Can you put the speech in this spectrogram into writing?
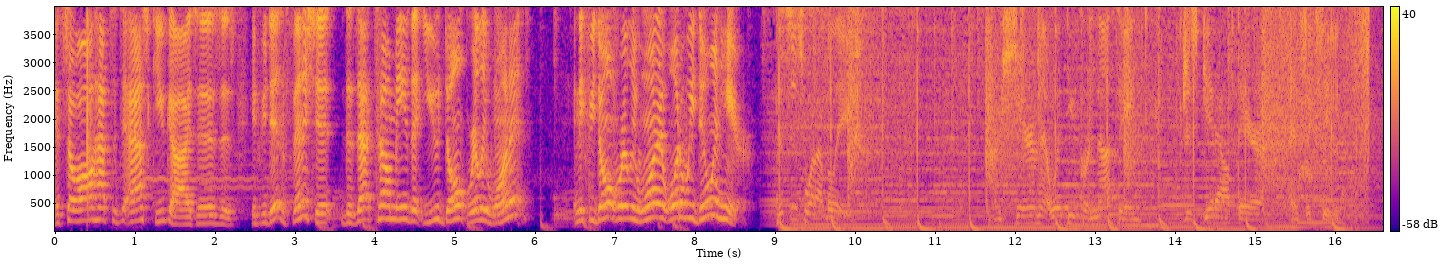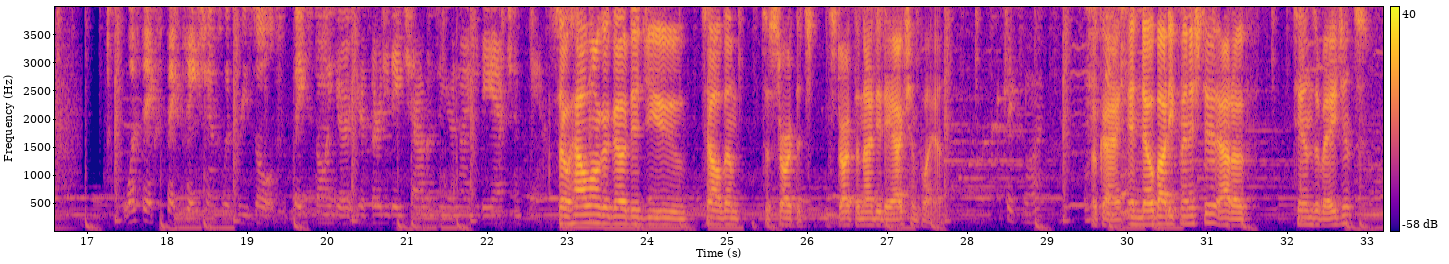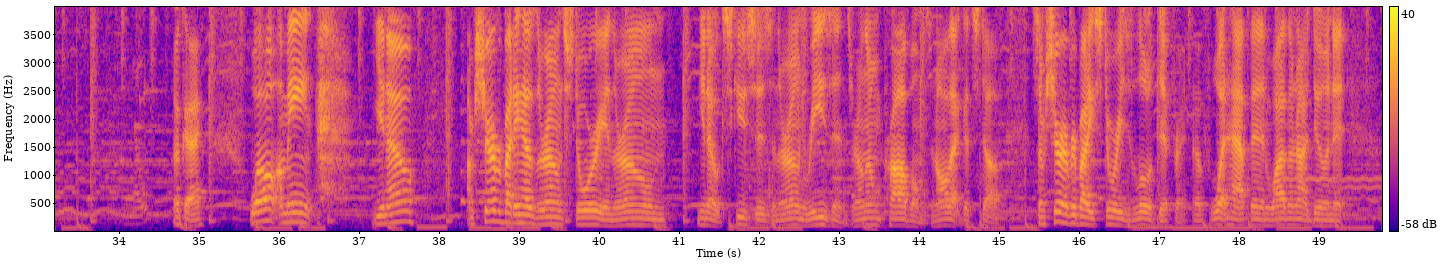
And so all I have to ask you guys is, is if you didn't finish it, does that tell me that you don't really want it? And if you don't really want it, what are we doing here? This is what I believe. I'm sharing that with you for nothing. Just get out there and succeed. What's the expectations with results based on your, your 30 day challenge and your 90 day action plan? So how long ago did you tell them to start the start the 90 day action plan? Six months. Okay, and nobody finished it out of tens of agents? Nope. Okay. Well, I mean, you know, I'm sure everybody has their own story and their own, you know, excuses and their own reasons, their own problems and all that good stuff. So I'm sure everybody's story is a little different of what happened, why they're not doing it,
